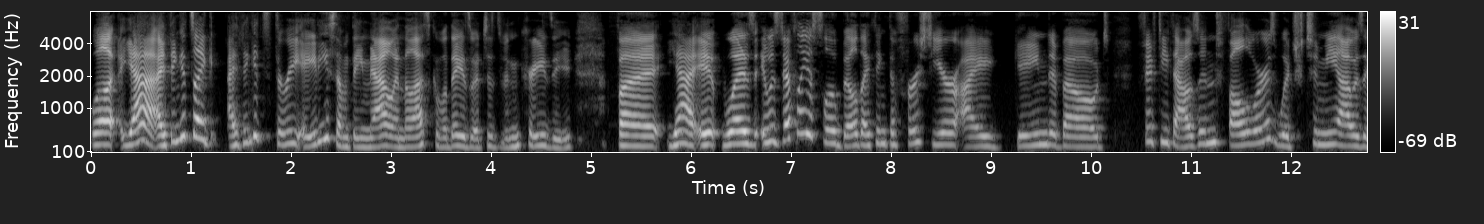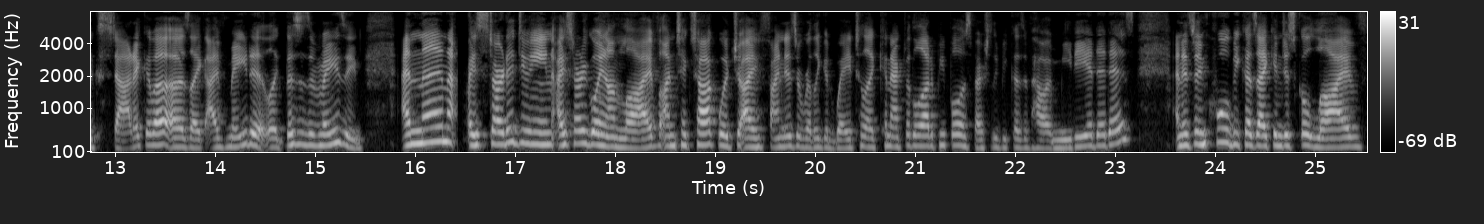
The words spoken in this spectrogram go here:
Well, yeah, I think it's like I think it's 380 something now in the last couple days, which has been crazy. But yeah, it was it was definitely a slow build. I think the first year I gained about 50,000 followers, which to me I was ecstatic about. I was like, I've made it. Like this is amazing. And then I started doing I started going on live on TikTok, which I find is a really good way to like connect with a lot of people, especially because of how immediate it is. And it's been cool because I can just go live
